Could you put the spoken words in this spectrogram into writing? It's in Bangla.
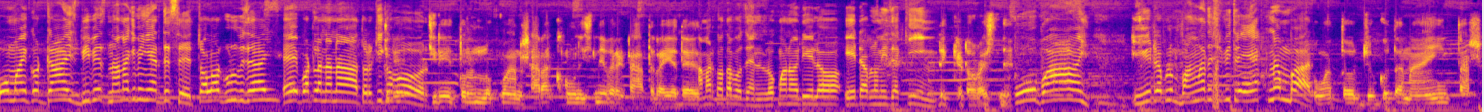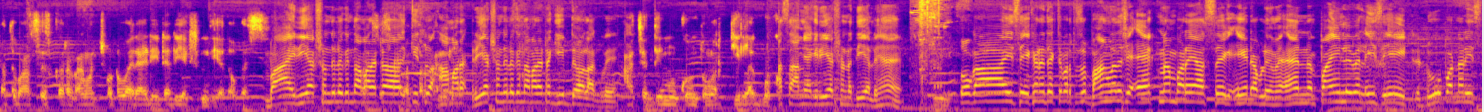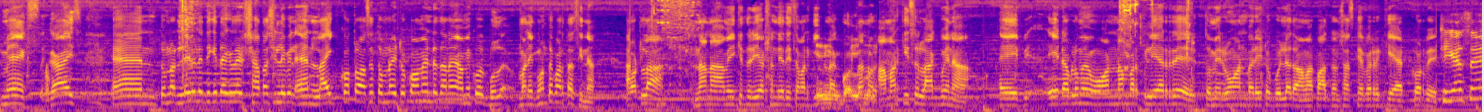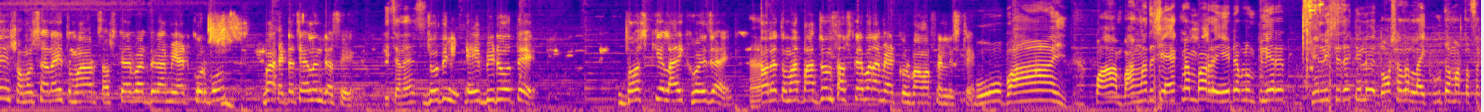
ও মাই গড গাইস বিবেশ নানা গেমিং অ্যাড দিছে। চল আর গ্রুপে যাই। এই বটলা নানা তোর কি খবর? কিরে তোর লোকমান সারাক্ষণ স্নেপের একটা হাতে রাইয়া দেয়। আমার কথা বোঝেন লোকমান ওইটি হলো এ ডাব্লিউ মিজা কিং। ডরাইস ও ভাই এ ডাব্লিউ বাংলাদেশের ভিতরে এক নাম্বার। তোমার তো যোগ্যতা নাই তার সাথে ভার্সেস করার। আমার ছোট ভাই আইডিটা রিয়াকশন দিয়ে দাও ব্যাস। ভাই রিয়াকশন দিলে কিন্তু আমার একটা কিছু আমার রিয়াকশন দিলে কিন্তু আমার একটা গিফট দেওয়া লাগবে। আচ্ছা দিমু কোন তোমার কি লাগবে? আচ্ছা আমি আগে রিয়াকশনটা দিয়ে হ্যাঁ। তো গাইস এখানে দেখতে পাচ্ছ বাংলাদেশে এক নম্বরে আছে A W and pine level is eight do partner is max guys and তোমরা লেভেলের দিকে দেখলে সাতাশি লেভেল এন্ড লাইক কত আছে তোমরা একটু কমেন্টে জানাই আমি মানে গুনতে পারতাছি না। বটলা না না আমি কিন্তু রিয়াকশন দিয়ে দিচ্ছি আমার গিফট লাগবে জানো? আমার কিছু লাগবে না। এই A W M one number player রে তুমি রোহান বাড়ি একটু বলে দাও আমার পাঁচজন সাবস্ক্রাইবার কি অ্যাড করবে। ঠিক আছে সমস্যা নাই তোমার সাবস্ক্রাইবারদের আমি অ্যাড করব। বা একটা চ্যালেঞ্জ আছে। কি চ্যালেঞ্জ যদি এই ভিডিওতে দশ কে লাইক হয়ে যায় হ্যাঁ। তাহলে তোমার পাঁচজন সাবস্ক্রাইবার আমি অ্যাড করব আমার ফ্রেন্ড লিস্টে ও ভাই বাংলাদেশে এক নাম্বার এ ডাব্লিউ প্লেয়ারের ফ্রেন্ড লিস্টে যাইতে হলে দশ হাজার লাইক উঠা মারতেছে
